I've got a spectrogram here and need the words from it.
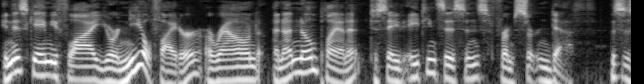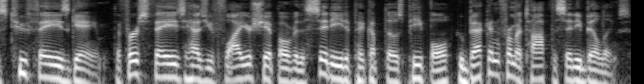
In this game, you fly your Needle Fighter around an unknown planet to save 18 citizens from certain death. This is a two-phase game. The first phase has you fly your ship over the city to pick up those people who beckon from atop the city buildings.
